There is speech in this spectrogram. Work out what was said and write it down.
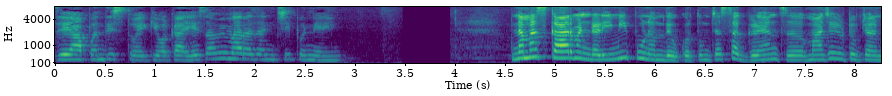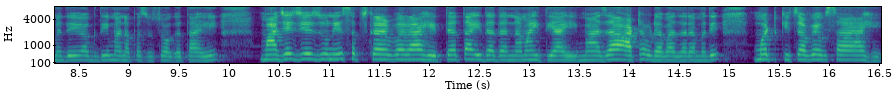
जे आपण दिसतोय किंवा काय हे स्वामी महाराजांची पुण्याई नमस्कार मंडळी मी पूनम देवकर. तुमच्या सगळ्यांचं माझ्या यूट्यूब चॅनलमध्ये अगदी मनापासून स्वागत आहे. माझे जे जुने सबस्क्रायबर आहेत त्या ताईदादांना माहिती आहे माझा आठवड्या बाजारामध्ये मटकीचा व्यवसाय आहे.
